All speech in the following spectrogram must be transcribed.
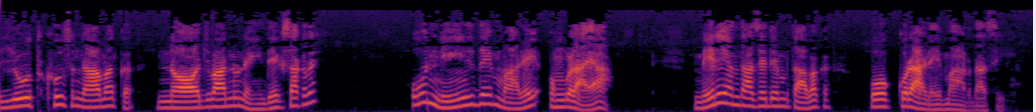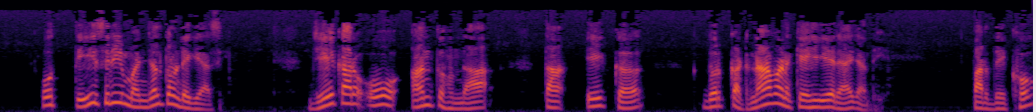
ਯੂਥਖੁਸ ਨਾਮਕ ਨੌਜਵਾਨ ਨੂੰ ਨਹੀਂ ਦੇਖ ਸਕਦੇ। ਉਹ ਨੀਂਦ ਦੇ ਮਾਰੇ ਉਂਗਲਾਇਆ ਮੇਰੇ ਅੰਦਾਜ਼ੇ ਦੇ ਮੁਤਾਬਕ ਉਹ ਕੁਰਾੜੇ ਮਾਰਦਾ ਸੀ। ਉਹ ਤੀਸਰੀ ਮੰਜ਼ਲ ਤੋਂ ਡਿੱਗਿਆ ਸੀ। ਜੇਕਰ ਉਹ ਅੰਤ ਹੁੰਦਾ ਤਾਂ ਇੱਕ ਦੁਰਘਟਨਾ ਬਣ ਕੇ ਹੀ ਇਹ ਰਹਿ ਜਾਂਦੀ। ਪਰ ਦੇਖੋ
